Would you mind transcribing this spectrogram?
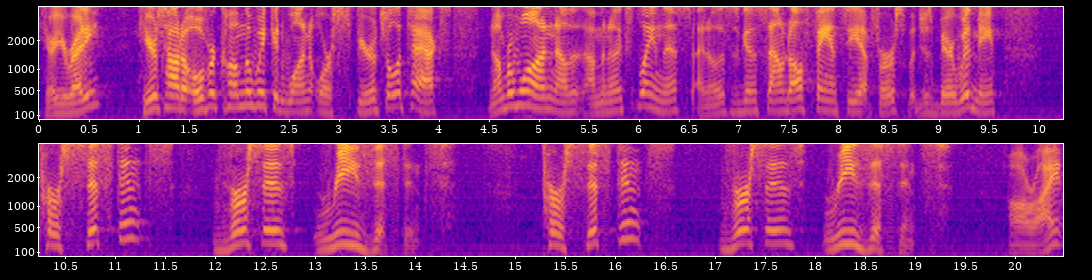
here, you ready? Here's how to overcome the wicked one or spiritual attacks. Number one, now I'm going to explain this. I know this is going to sound all fancy at first, but just bear with me. Persistence versus resistance. Persistence versus resistance. All right?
